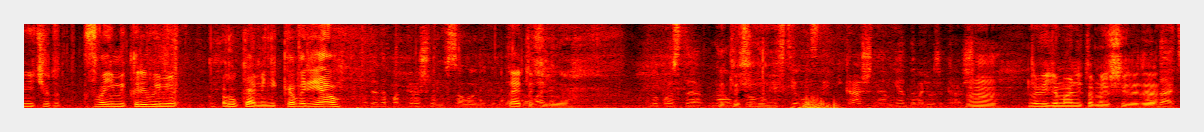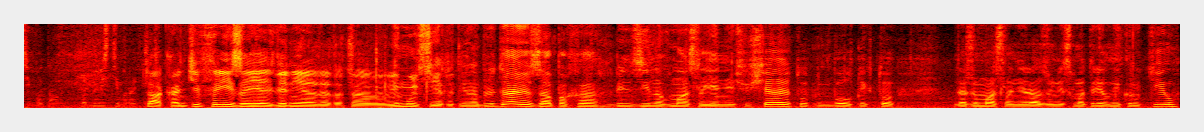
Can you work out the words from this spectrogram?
ничего тут своими кривыми руками не ковырял. Вот это подкрашивали в салоне, когда Да, это фигня. Ну просто на Это аукционном листе он стоит не крашеный, а мне отдавали уже крашеный. М, Ну, видимо, они там решили, Ну да. да, типа там поднавести марафет. Так, антифриза, я, вернее, этот, э, эмульсии я тут не наблюдаю, запаха бензина в масле я не ощущаю. Тут болт никто даже масло ни разу не смотрел, не крутил.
